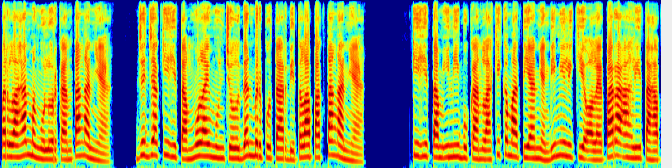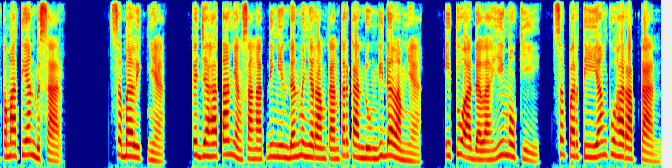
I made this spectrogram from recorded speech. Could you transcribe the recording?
Perlahan mengulurkan tangannya, Jejak ki hitam mulai muncul dan berputar di telapak tangannya. Ki hitam ini bukanlah ki kematian yang dimiliki oleh para ahli tahap kematian besar. Sebaliknya, kejahatan yang sangat dingin dan menyeramkan terkandung di dalamnya. Itu adalah Yimoki. Seperti yang kuharapkan,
